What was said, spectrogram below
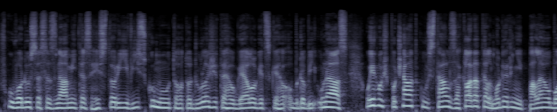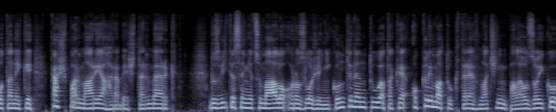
V úvodu se seznámíte s historií výzkumů tohoto důležitého geologického období u nás. U jehož počátků stál zakladatel moderní paleobotaniky Kašpar Maria Hrabě Sternberg – Dozvíte se něco málo o rozložení kontinentů a také o klimatu, které v mladším paleozoiku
